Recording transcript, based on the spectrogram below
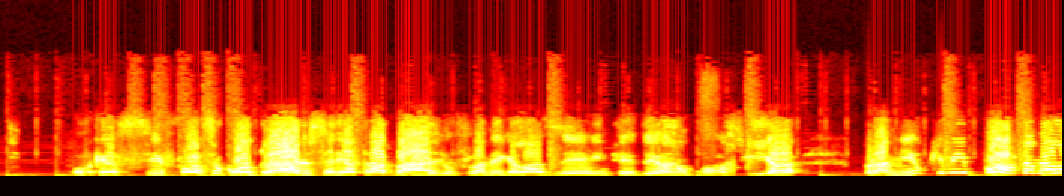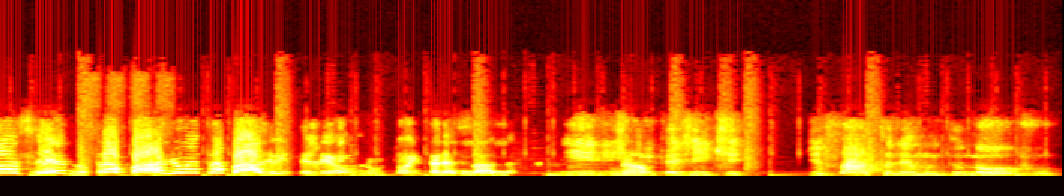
Porque se fosse o contrário, seria trabalho. O Flamengo é lazer, entendeu? Eu não posso ficar. Para mim, o que me importa é meu lazer. No trabalho é trabalho, entendeu? Não estou interessada. O Mires, muita gente, de fato, ele é muito novo.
